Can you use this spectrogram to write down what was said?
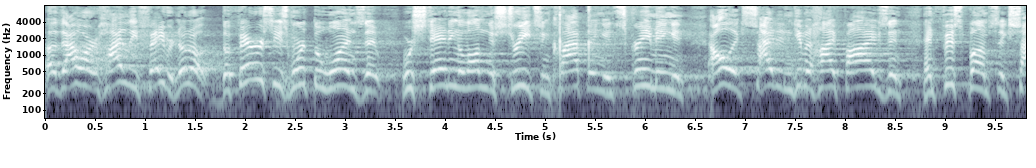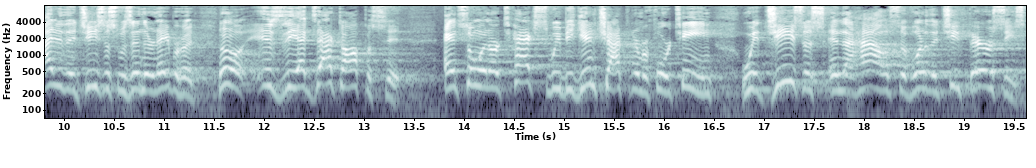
uh, thou art highly favored. No, no. The Pharisees weren't the ones that were standing along the streets and clapping and screaming and all excited and giving high fives and, and fist bumps, excited that Jesus was in their neighborhood. No, no. Is the exact opposite. And so in our text, we begin chapter number 14 with Jesus in the house of one of the chief Pharisees.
